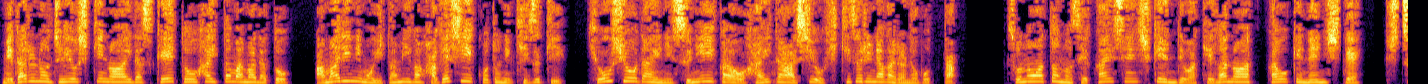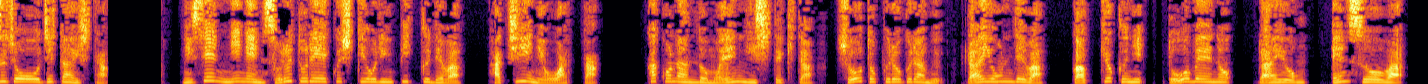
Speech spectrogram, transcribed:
メダルの授与式の間スケートを履いたままだと、あまりにも痛みが激しいことに気づき、表彰台にスニーカーを履いた足を引きずりながら登った。その後の世界選手権では怪我の悪化を懸念して、出場を辞退した。2002年ソルトレークシティオリンピックでは8位に終わった。過去何度も演技してきたショートプログラムライオンでは楽曲に同名のライオン演奏は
